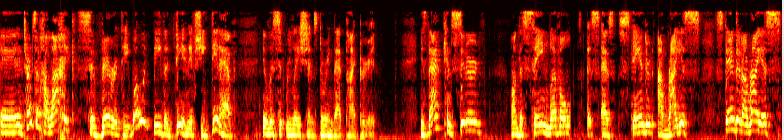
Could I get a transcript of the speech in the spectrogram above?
In terms of halachic severity, what would be the din if she did have illicit relations during that time period? Is that considered on the same level as, as standard arayas? Standard arayas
